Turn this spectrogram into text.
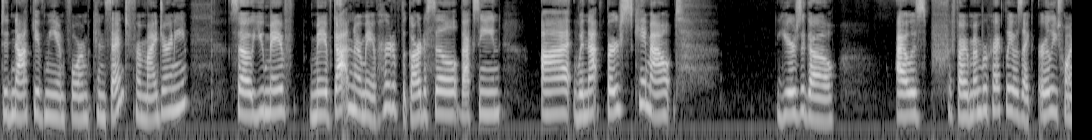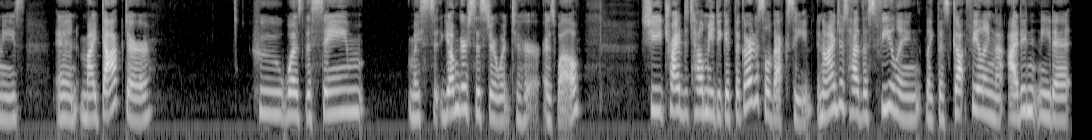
did not give me informed consent from my journey. So you may have may have gotten or may have heard of the Gardasil vaccine. Uh, when that first came out years ago, I was, if I remember correctly, I was like early 20s. And my doctor, who was the same, my younger sister went to her as well. She tried to tell me to get the Gardasil vaccine. And I just had this feeling, like this gut feeling that I didn't need it.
